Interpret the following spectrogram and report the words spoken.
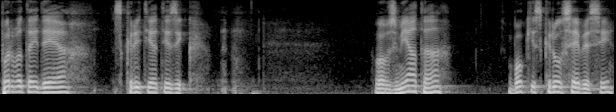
Първата идея – скритият език. В змията Бог е скрил себе си,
